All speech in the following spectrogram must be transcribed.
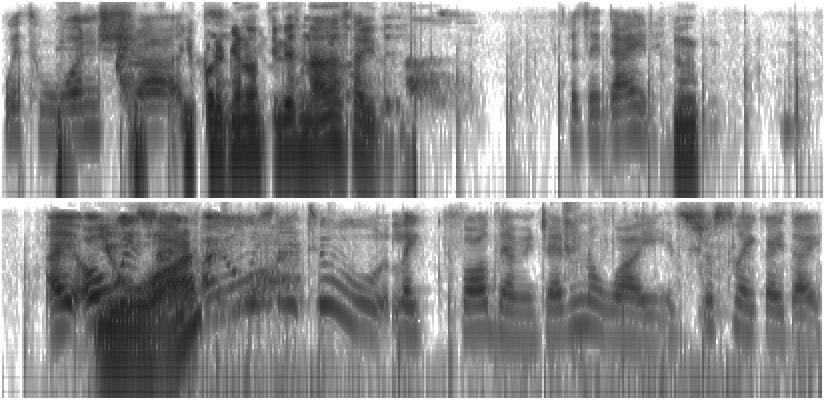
with one shot ¿Y por qué no tienes nada, Said? because they died. Mm. I always what? I always die to like fall damage. I don't know why. It's just like I die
